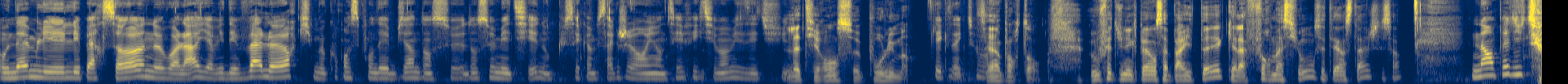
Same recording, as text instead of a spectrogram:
on aime les, personnes, voilà, il y avait des valeurs qui me correspondaient bien dans ce, dans ce métier. Donc c'est comme ça que j'ai orienté effectivement mes études. L'attirance pour l'humain. Exactement. C'est important. Vous faites une expérience à Paris Tech, à la formation, c'était un stage, c'est ça? Non, pas du tout.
